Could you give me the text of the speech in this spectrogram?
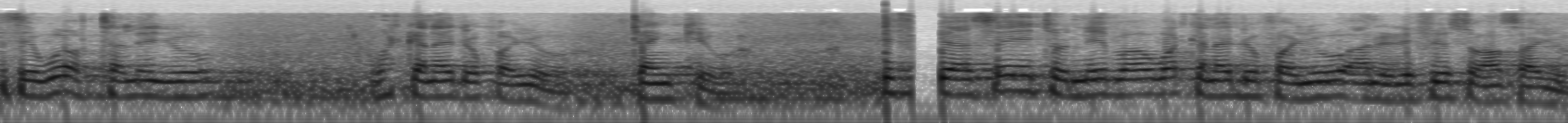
It's a way of telling you, what can I do for you? Thank you. If you are saying to a neighbor, what can I do for you, and he refuses to answer you,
